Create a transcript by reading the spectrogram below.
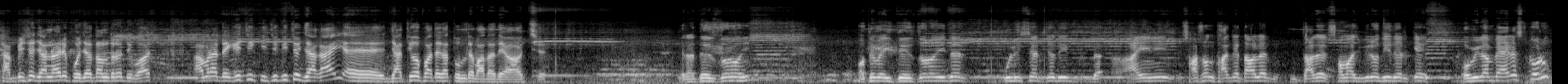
ছাব্বিশে জানুয়ারি প্রজাতন্ত্র দিবস আমরা দেখেছি কিছু কিছু জায়গায় জাতীয় পতাকা তুলতে বাধা দেওয়া হচ্ছে। এরা দেশদ্রোহী অথবা এই দেশদ্রোহীদের পুলিশের যদি আইনি শাসন থাকে তাহলে তাদের সমাজ বিরোধীদেরকে অবিলম্বে অ্যারেস্ট করুক।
